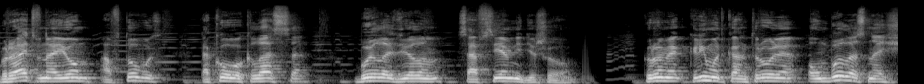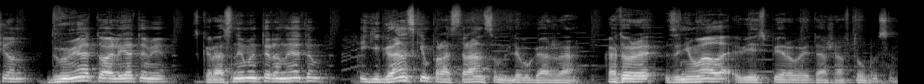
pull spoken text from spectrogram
Брать в наем автобус такого класса было делом совсем не дешевым. Кроме климат-контроля, он был оснащен двумя туалетами, скоростным интернетом и гигантским пространством для багажа, которое занимало весь первый этаж автобуса.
